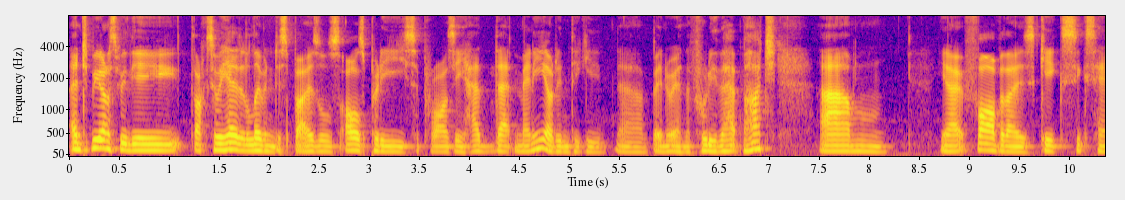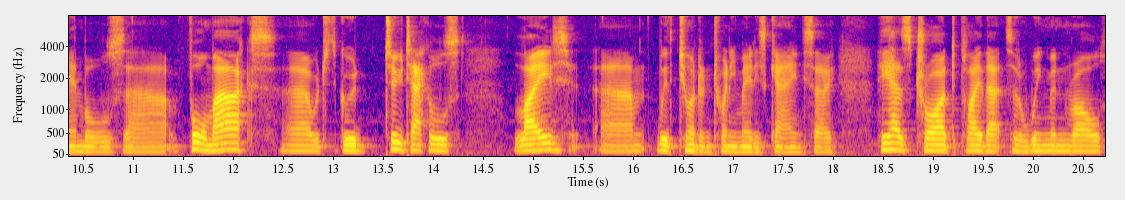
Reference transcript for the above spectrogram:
and to be honest with you, like so, he had eleven disposals. I was pretty surprised he had that many. I didn't think he'd uh, been around the footy that much. Um, you know, five of those kicks, six handballs, uh, four marks, uh, which is good. Two tackles laid um, with 220 metres gained. So he has tried to play that sort of wingman role,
